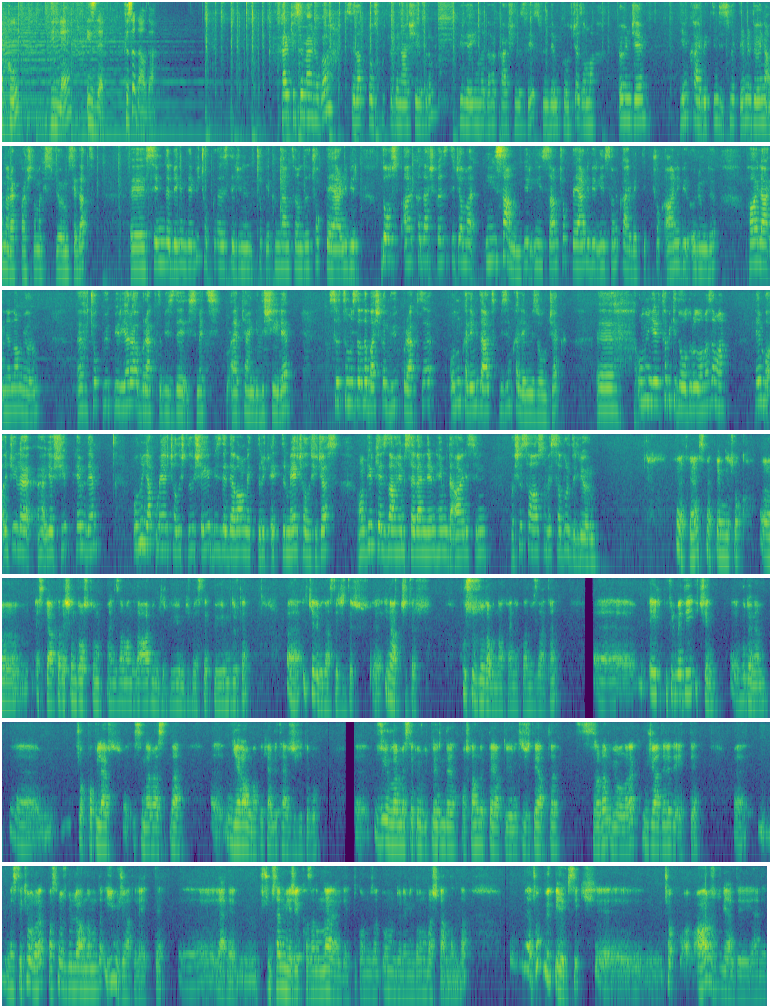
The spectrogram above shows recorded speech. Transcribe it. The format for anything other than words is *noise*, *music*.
Oku, dinle, izle. Kısa Dalga. Herkese merhaba. Sedat Bozkurt ve ben Ayşe Yıldırım. Bir yayınla daha karşınızdayız. Gündemi konuşacağız ama önce yeni kaybettiğimiz İsmet Demirdoğan'ı anarak başlamak istiyorum Sedat. Ee, senin de benim de birçok gazetecinin çok yakından tanıdığı çok değerli bir dost, arkadaş, gazeteci ama insan, bir insan, çok değerli bir insanı kaybettik. Çok ani bir ölümdü. Hala inanamıyorum. Ee, çok büyük bir yara bıraktı bizde İsmet bu erken gidişiyle. Sırtımızda da başka büyük bıraktı. Onun kalemi de artık bizim kalemimiz olacak. Ee, onun yeri tabii ki doldurulamaz ama hem bu acıyla yaşayıp hem de onun yapmaya çalıştığı şeyi biz de devam ettir ettirmeye çalışacağız. Ama bir kez daha hem sevenlerin hem de ailesinin başı sağ olsun ve sabır diliyorum. Evet yani İsmet benim de çok e, eski arkadaşım, dostum, aynı zamanda da abimdir, büyüğümdür, meslek büyüğümdür de. E, ilkeli bir gazetecidir, e, inatçıdır. Huysuzluğu da bundan kaynaklanır zaten. E, eğilip bükülmediği için e, bu dönem e, çok popüler isimler arasında e, yer almadı. Kendi tercihiydi bu. E, uzun yıllar meslek örgütlerinde başkanlıkta yaptı, yöneticilikte yaptı. Sıradan üye olarak mücadele de etti. E, mesleki olarak basın özgürlüğü anlamında iyi mücadele etti. Yani küçümsenmeyecek kazanımlar elde ettik onun, onun döneminde, onun başkanlığında. Yani çok büyük bir eksik. Çok ağır geldi yani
